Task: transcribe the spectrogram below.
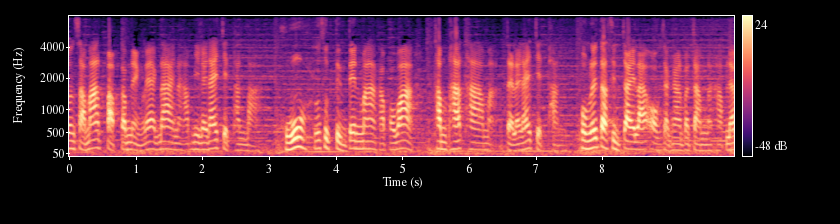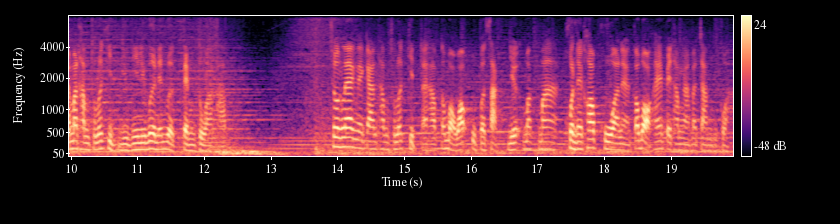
จนสามารถปรับตำแหน่งแรกได้นะครับ มีรายได้ 7,000 บาทโหรู้สึกตื่นเต้นมากครับ เพราะว่าทำพาร์ทไทม์อะแต่รายได้ 7,000 ผมเลยตัดสินใจลาออกจากงานประจำนะครับ แล้วมาทำธุรกิจยูนิลิเวอร์เน็ตเวิร์กเต็มตัวครับ ช่วงแรกในการทำธุรกิจนะครับ ต้องบอกว่าอุปสรรคเยอะมากๆ คนในครอบครัวเนี่ยก็บอกให้ไปทำงานประจำดีกว่า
